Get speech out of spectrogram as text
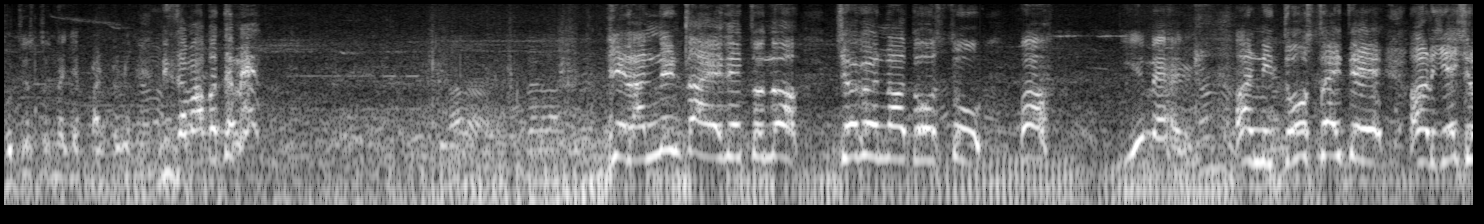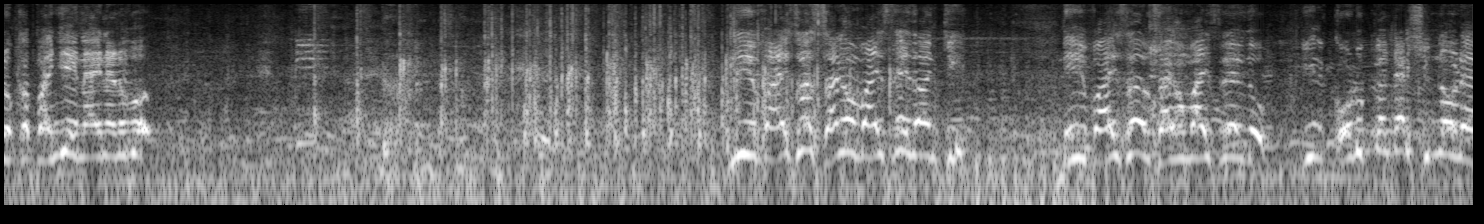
పుట్టిస్తుందని చెప్పండి నిజమాబద్ధమే వీళ్ళన్నింట్లో అన్నింట్లో ఏదైతుందో జగన్ నా దోస్తు ఏమే? ఆ నీ దోస్తు అయితే వాడు చేసిన ఒక్క పని చేయను ఆయన నువ్వు. నీ వయసులో సగం వయసు లేదు దానికి నీ వయసులో సగం వయసు లేదు. ఈయన కొడుకు అంటాడు చిన్నోడా?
